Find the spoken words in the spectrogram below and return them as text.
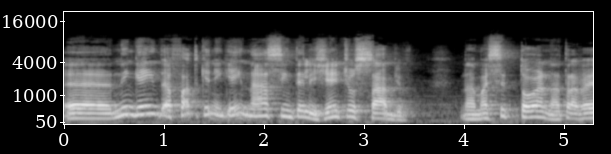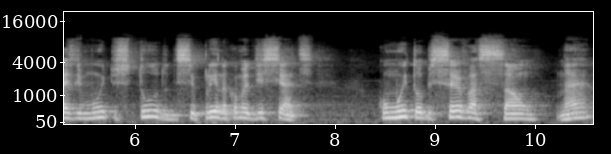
É, ninguém, é fato que ninguém nasce inteligente ou sábio, né? mas se torna através de muito estudo, disciplina, como eu disse antes, com muita observação, né?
